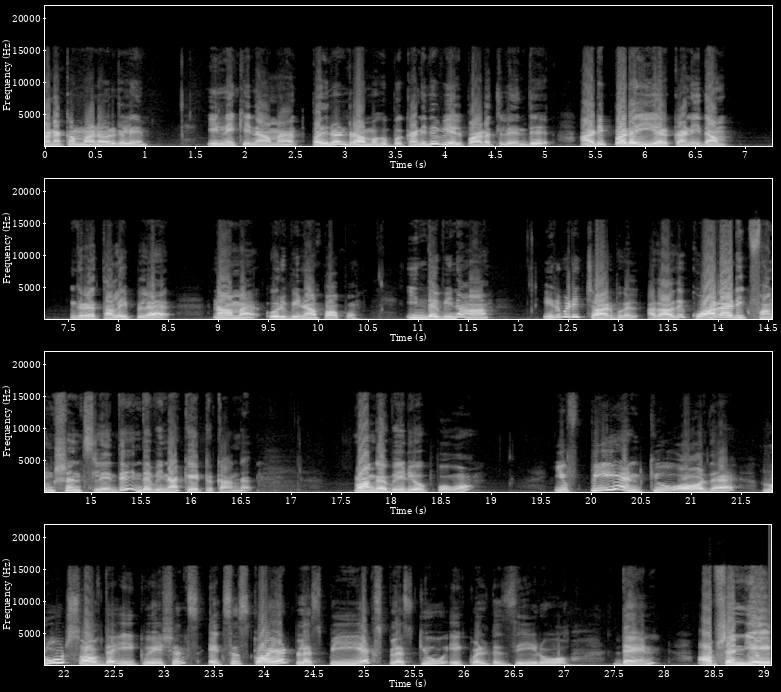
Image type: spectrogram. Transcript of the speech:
வணக்கம் மாணவர்களே. இன்னைக்கு நாம் பதினொன்றாம் வகுப்பு கணிதவியல் பாடத்திலேருந்து அடிப்படை இயற்கணிதம்ங்கிற தலைப்பில் நாம் ஒரு வினா பார்ப்போம். இந்த வினா இருபடி சார்புகள் அதாவது குவாராடிக் ஃபங்க்ஷன்ஸ்லேருந்து இந்த வினா கேட்டிருக்காங்க. வாங்க வீடியோக்கு போவோம். If p and q are the roots of the equations x squared plus px plus q equal to zero then option A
